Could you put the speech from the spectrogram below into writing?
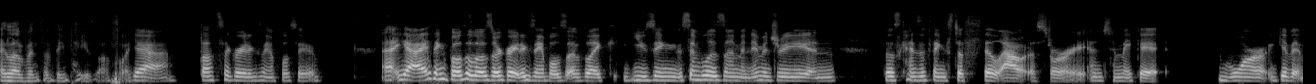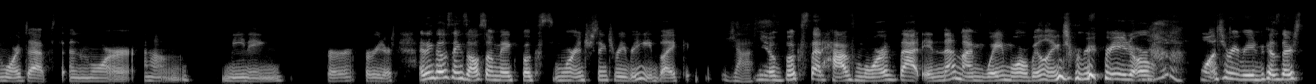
i love when something pays off like yeah that. that's a great example too uh, yeah i think both of those are great examples of like using symbolism and imagery and those kinds of things to fill out a story and to make it more give it more depth and more um, meaning for for readers. I think those things also make books more interesting to reread. Like, yeah, you know, books that have more of that in them, I'm way more willing to reread or yeah. want to reread because there's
